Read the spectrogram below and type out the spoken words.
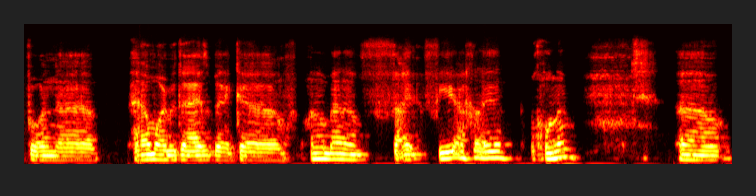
Voor een heel mooi bedrijf ben ik bijna vijf, vier jaar geleden begonnen. Het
